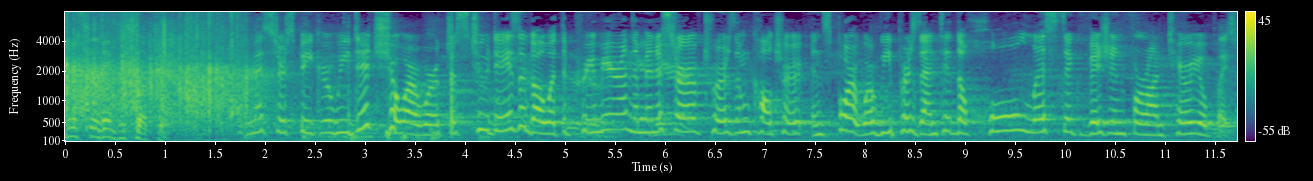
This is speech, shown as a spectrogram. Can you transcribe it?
Minister of Infrastructure. Mr. Speaker, we did show our work just two days ago with the Premier and the Minister of Tourism, Culture and Sport, where we presented the holistic vision for Ontario Place.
